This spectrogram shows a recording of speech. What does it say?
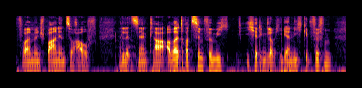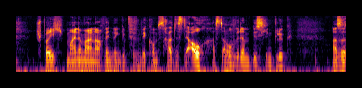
vor allem in Spanien zuhauf in den letzten Jahren klar. Aber trotzdem für mich, ich hätte ihn glaube ich eher nicht gepfiffen. Sprich, meiner Meinung nach, wenn du ihn gepfiffen bekommst, hattest du auch, hast du auch wieder ein bisschen Glück. Also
